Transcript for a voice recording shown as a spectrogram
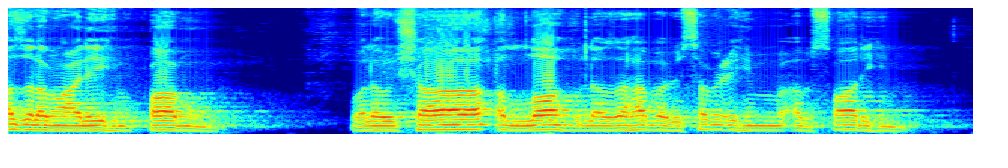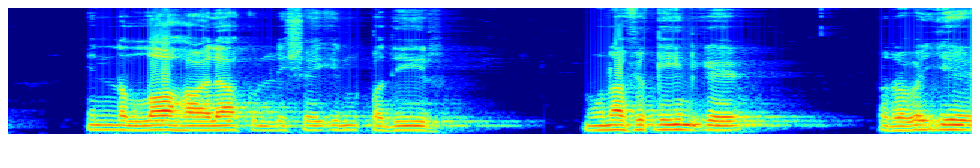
ازلم علیہم قام ولو شاء اللہ لذهب بسمعهم و ابصارهم ان اللہ علا کل شعین قدیر منافقین کے رویے،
